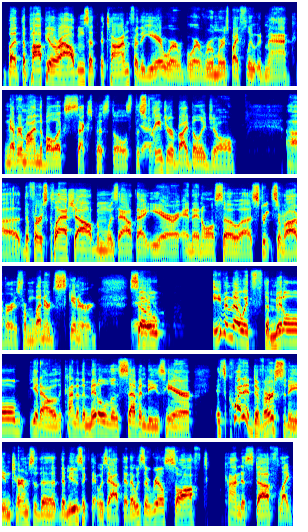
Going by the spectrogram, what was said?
but the popular albums at the time for the year were were Rumors by Fleetwood Mac, Nevermind the Bullocks, Sex Pistols, The Yes. Stranger by Billy Joel, Uh, the first Clash album was out that year, and then also uh, Street Survivors from Lynyrd Skynyrd. So even though it's the middle, you know, the kind of the middle of the 70s here, it's quite a diversity in terms of the the music that was out there. There was a real soft kind of stuff like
